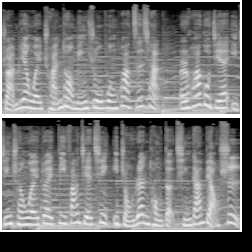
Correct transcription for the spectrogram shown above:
转变为传统民俗文化资产，而花鼓节已经成为对地方节庆一种认同的情感表示。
